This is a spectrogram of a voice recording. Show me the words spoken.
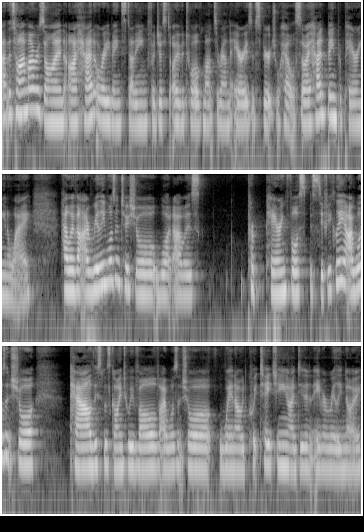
At the time I resigned, I had already been studying for just over 12 months around the areas of spiritual health, so I had been preparing in a way. However, I really wasn't too sure what I was preparing for specifically. I wasn't sure how this was going to evolve. I wasn't sure when I would quit teaching. I didn't even really know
